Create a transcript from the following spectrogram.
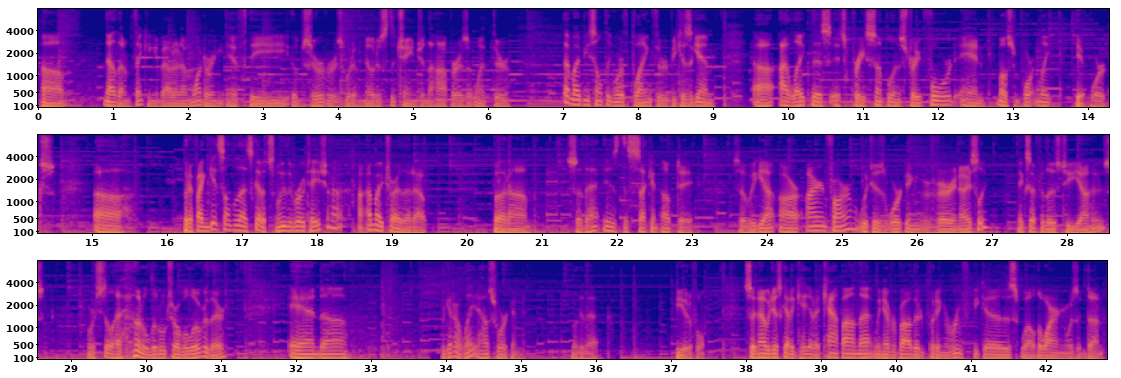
Um, now that I'm thinking about it, I'm wondering if the observers would have noticed the change in the hopper as it went through. That might be something worth playing through because, again, uh, I like this. It's pretty simple and straightforward, and most importantly, it works. Uh, but if I can get something that's got a smoother rotation, I, I might try that out. But, um, so that is the second update. So we got our iron farm, which is working very nicely, except for those two yahoos. We're still having a little trouble over there. And uh, we got our lighthouse working. Look at that. Beautiful. So now we just got to get a cap on that. We never bothered putting a roof because, well, the wiring wasn't done.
